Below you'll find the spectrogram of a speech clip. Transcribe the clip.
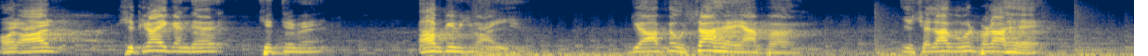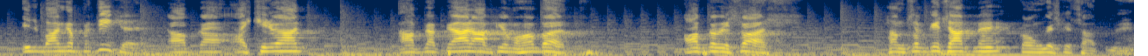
और आज शिकराई के अंदर क्षेत्र में आपके बीच में आई हैं। जो आप में उत्साह है यहाँ पर, ये सलाब उम्र पड़ा है, इस बात का प्रतीक है। आपका आशीर्वाद, आपका प्यार, आपकी मोहब्बत, आपका विश्वास हम सबके साथ में है कांग्रेस के साथ में है।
